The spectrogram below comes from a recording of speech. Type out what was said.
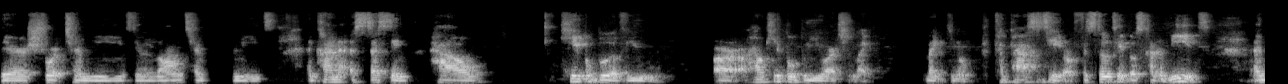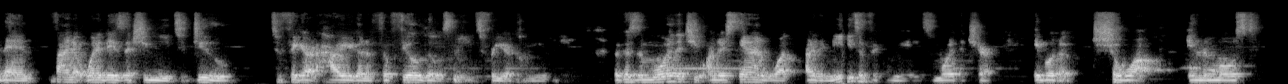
their short term needs, their long term needs, and kind of assessing how capable of you are, how capable you are to like, like you know, capacitate or facilitate those kind of needs, and then find out what it is that you need to do to figure out how you're going to fulfill those needs for your community. Because the more that you understand what are the needs of your community, the more that you're able to show up in the most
